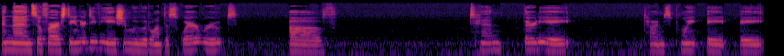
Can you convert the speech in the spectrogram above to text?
and then so for our standard deviation, we would want the square root of 1038 times 0.88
